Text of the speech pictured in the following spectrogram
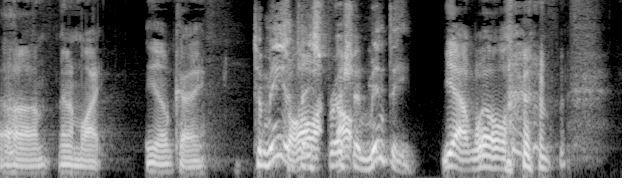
it. Um, and I'm like, yeah, okay. to me, it So all tastes fresh all- and minty. Yeah, well,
